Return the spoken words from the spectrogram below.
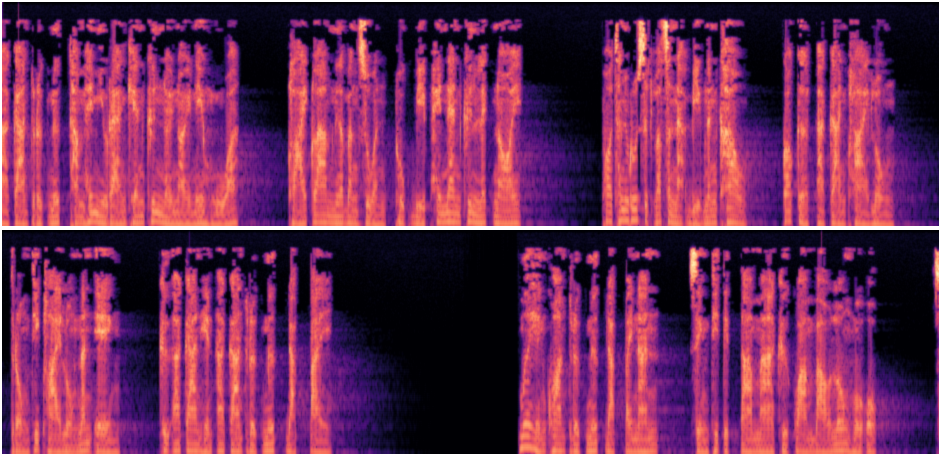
อาการตรึกนึกทำให้มีแรงเค้นขึ้นหน่อยๆในหัว คล้ายกล้ามเนื้อบางส่วนถูกบีบให้แน่นขึ้นเล็กน้อย พอฉันรู้สึกลักษณะบีบนั้นเข้า ก็เกิดอาการคลายลง ตรงที่คลายลงนั่นเอง คืออาการเห็นอาการตรึกนึกดับไป เมื่อเห็นความตรึกนึกดับไปนั้น สิ่งที่ติดตามมาคือความเบาโล่งหัวอก ส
